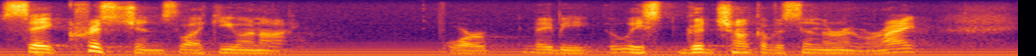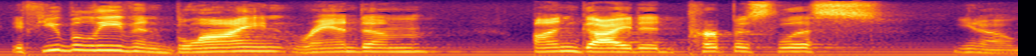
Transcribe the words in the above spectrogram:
say Christians like you and I, or maybe at least a good chunk of us in the room, right? If you believe in blind, random, unguided, purposeless, you know,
